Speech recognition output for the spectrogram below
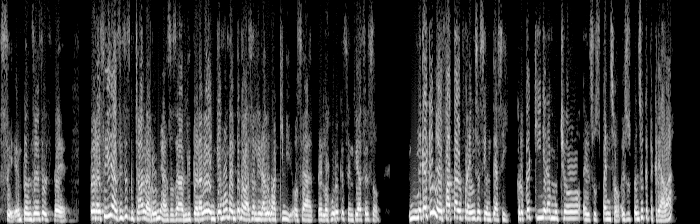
Sí, entonces, este. Pero sí, así se escuchaban las runas. O sea, literal, ¿en qué momento me va a salir algo aquí? O sea, te lo juro que sentías eso. Me cae que en el Fatal Frame se siente así. Creo que aquí era mucho el suspenso. El suspenso que te creaba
